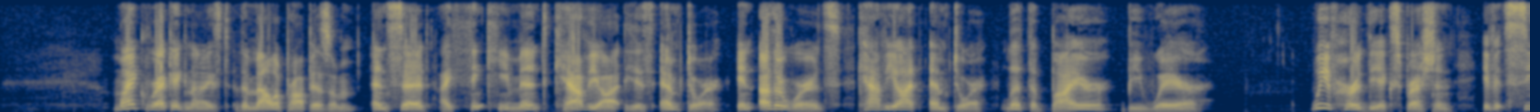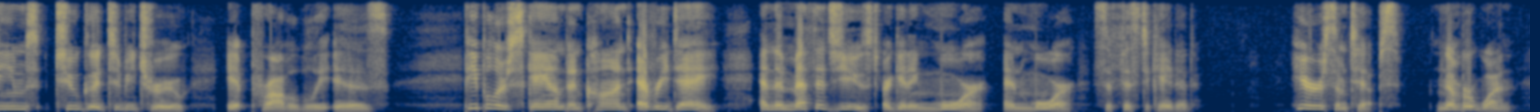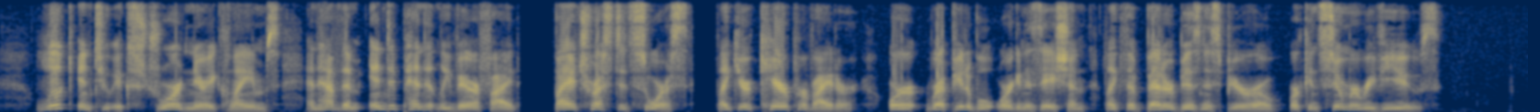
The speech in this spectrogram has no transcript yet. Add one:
Mike recognized the malapropism and said, I think he meant caveat his emptor. In other words, caveat emptor, let the buyer beware. We've heard the expression, if it seems too good to be true, it probably is. People are scammed and conned every day, and the methods used are getting more and more sophisticated. Here are some tips. Number one, Look into extraordinary claims and have them independently verified by a trusted source like your care provider or reputable organization like the Better Business Bureau or Consumer Reviews.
